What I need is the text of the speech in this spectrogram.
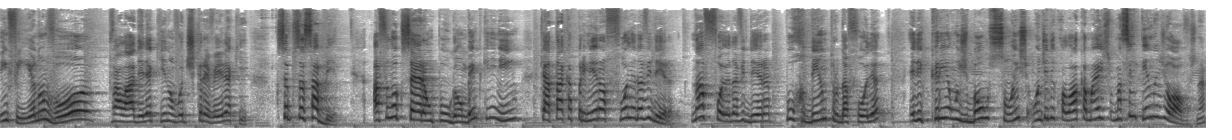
Enfim, eu não vou falar dele aqui, não vou descrever ele aqui. Que você precisa saber? A filoxera é um pulgão bem pequenininho que ataca primeiro a folha da videira. Na folha da videira, por dentro da folha, ele cria uns bolsões onde ele coloca mais uma centena de ovos, né?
